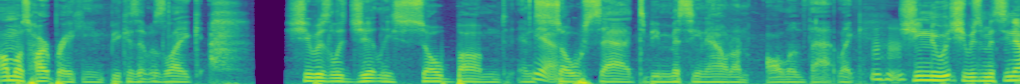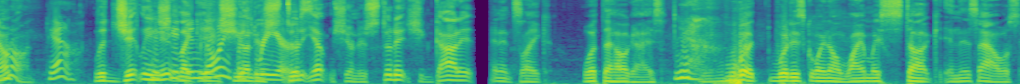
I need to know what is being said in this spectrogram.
almost heartbreaking because it was like she was legitly so bummed and Yeah. so sad to be missing out on all of that. Like hmm she knew what she was missing out on. Yeah. Legitly knew like she understood it. Yep, she understood it. She got it. And it's like, what the hell, guys? Yeah. What what is going on? Why am I stuck in this house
